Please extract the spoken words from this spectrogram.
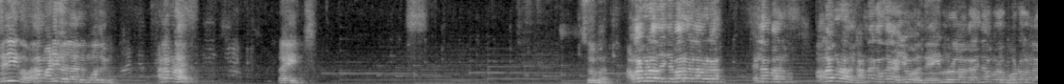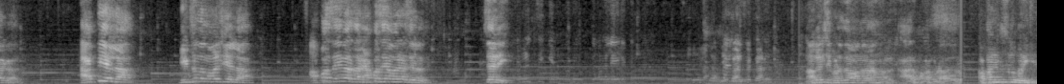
சரிங்க அதான் மடி எல்லாருக்கும் மோதுக்கும். அழக்கூடாது. Right super. அழக்கூடாது இங்க பாருங்க எல்லாம் பாருங்க எல்லாம் பாருங்க. அழக்கூடாது. கண்ணை கசக ஐயோ இந்த ஐபுரம் எல்லாம் கரைஞ்சா அப்புறம் போட்டோ நல்லா இருக்காது. ஹாப்பி அல்ல. கிஃப்ட் அந்த மகிழ்ச்சி அல்ல. அப்பா செய்வார் தானே. அப்பா செய்வார் செய்வது சரி. மகிழ்ச்சி படுத்த வந்தாங்க யாரும் வரக்கூடாது அப்பா என்ன சொல்ல போறீங்க?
